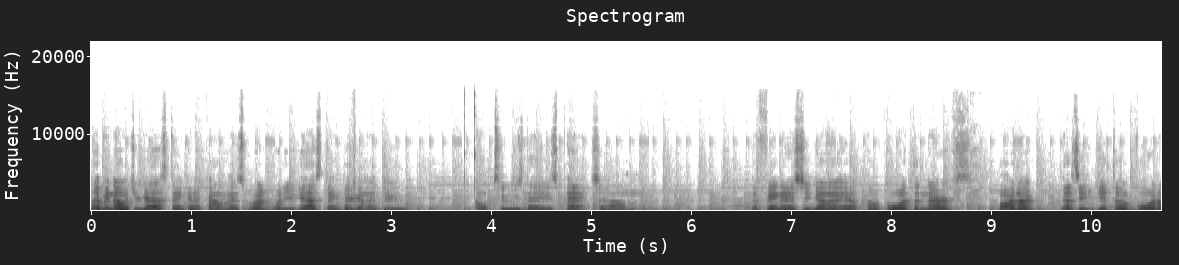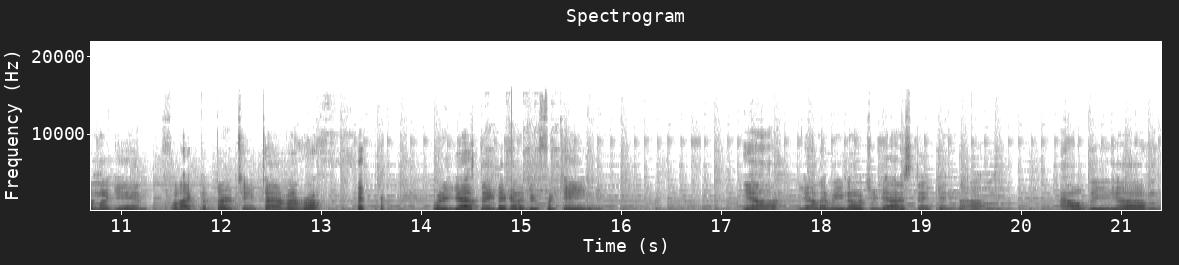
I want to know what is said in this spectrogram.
let me know what you guys think in the comments. What what do you guys think they're gonna do on Tuesday's patch? Um, Zafina, is she gonna avoid the nerfs? Marduk, does he get to avoid them again for like the 13th time in a row? what do you guys think they're gonna do for King? Yeah, yeah. Let me know what you guys think, and um, I'll be um,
